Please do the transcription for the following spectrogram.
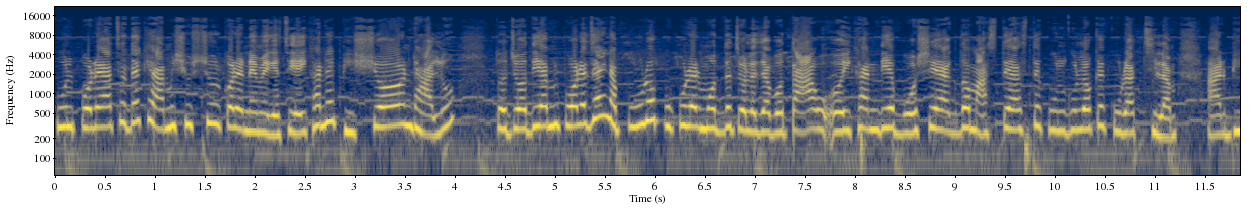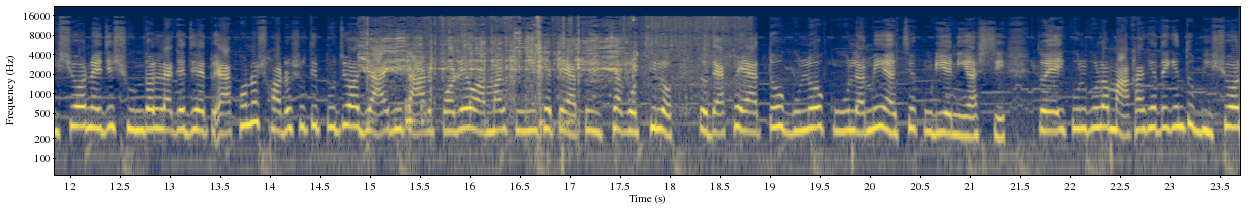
কুল পড়ে আছে দেখে আমি সুরসুর করে নেমে গেছি। এইখানে ভীষণ ঢালু। তো যদি আমি পড়ে যাই না, পুরো পুকুরের মধ্যে চলে যাব। তাও ওইখান দিয়ে বসে একদম আস্তে আস্তে কুলগুলোকে কুড়াচ্ছিলাম। আর ভীষণ এই যে সুন্দর লাগে যেহেতু এখনও সরস্বতী পুজো যায়নি তারপরেও আমার কুল খেতে এত ইচ্ছা করছিল। তো দেখো এতগুলো কুল আমি হচ্ছে কুড়িয়ে নিয়ে আসছি। তো এই কুলগুলো মাখা খেতে কিন্তু ভীষণ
